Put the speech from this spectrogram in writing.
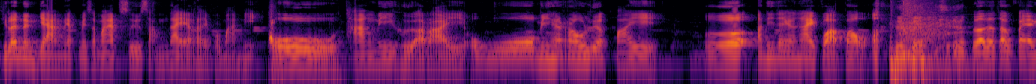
ทีละหนึ่งอย่างเนี่ยไม่สามารถซื้อซ้ำได้อะไรประมาณนี้ โอ้ทางนี้คืออะไร โอ้มีให้เราเลือกไป เออ อันนี้น่าจะง่ายกว่าเป้า เราจะต้องไปอัน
